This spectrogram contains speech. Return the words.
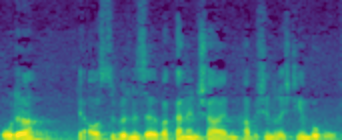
Oder der Auszubildende selber kann entscheiden, habe ich den richtigen Beruf?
